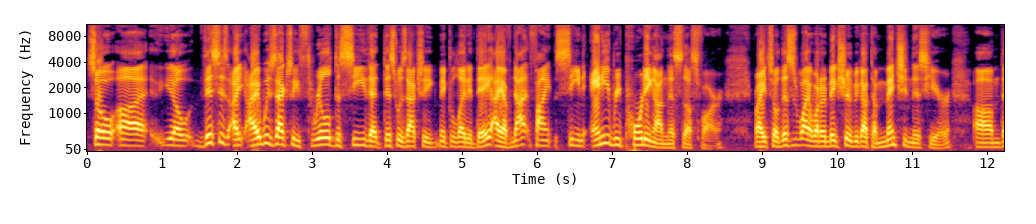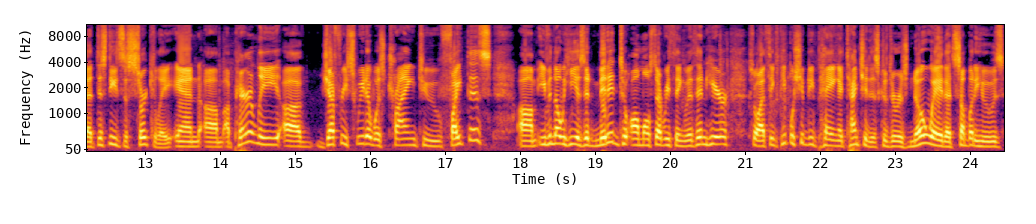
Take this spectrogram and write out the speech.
So, uh, you know, this is, I, I was actually thrilled to see that this was actually make the light of day. I have not find, seen any reporting on this thus far, right? So, this is why I wanted to make sure we got to mention this here, um, that this needs to circulate. And um, apparently, uh, Jeffrey Sweda was trying to fight this, um, even though he has admitted to almost everything within here. So, I think people should be paying attention to this because there is no way that somebody who's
